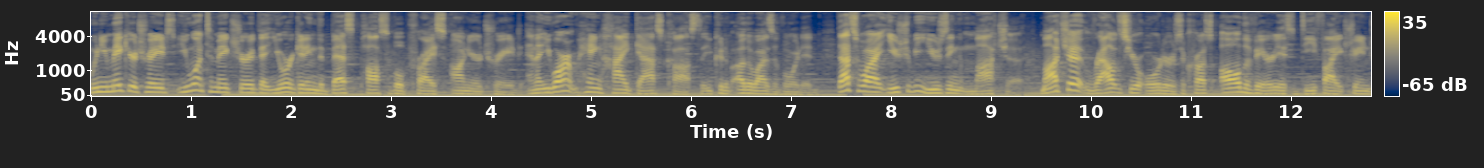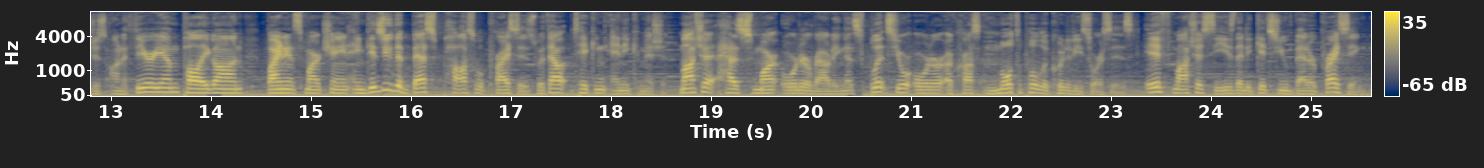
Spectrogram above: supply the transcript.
When you make your trades, you want to make sure that you're getting the best possible price on your trade and that you aren't paying high gas costs that you could have otherwise avoided. That's why you should be using Matcha. Matcha routes your orders across all the various DeFi exchanges on Ethereum, Polygon, Binance Smart Chain, and gives you the best possible prices without taking any commission. Matcha has smart order routing that splits your order across multiple liquidity sources if Matcha sees that it gets you better pricing.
